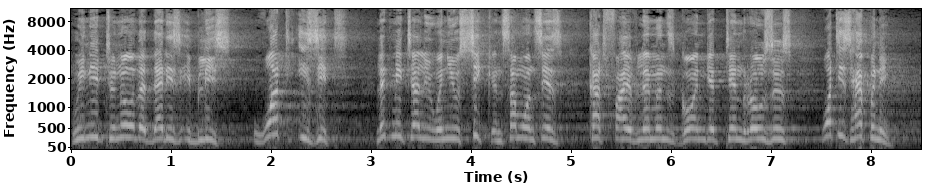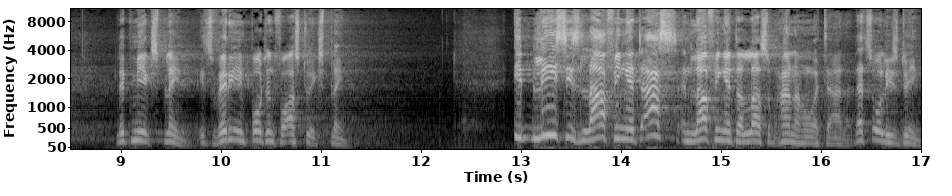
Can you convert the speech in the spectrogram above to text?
we need to know that that is Iblis. What is it? Let me tell you, when you're sick and someone says, cut five lemons, go and get 10 roses, what is happening? Let me explain. It's very important for us to explain. Iblis is laughing at us and laughing at Allah subhanahu wa ta'ala. That's all he's doing.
